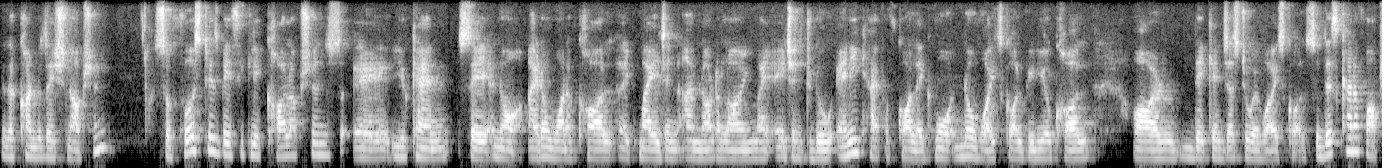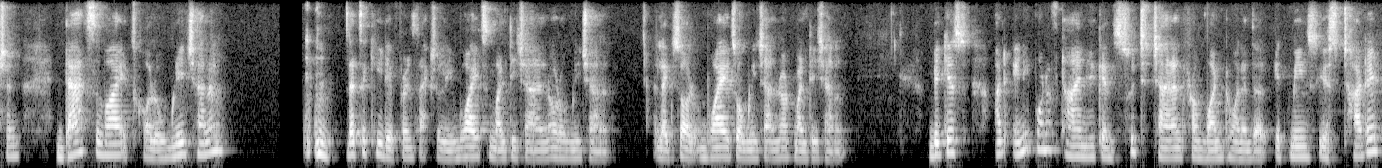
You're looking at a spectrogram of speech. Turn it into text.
the conversation option. So first is basically call options. Uh, you can say, no, I don't want to call like my agent. I'm not allowing my agent to do any type of call, like more, no voice call, video call, or they can just do a voice call. So this kind of option, that's why it's called omni-channel. that's a key difference actually, why it's multi-channel, not omni-channel. Like, sorry, why it's omni-channel, not multi-channel. Because at any point of time, you can switch channel from one to another. It means you started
